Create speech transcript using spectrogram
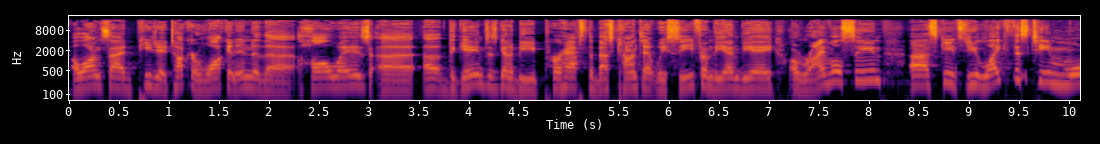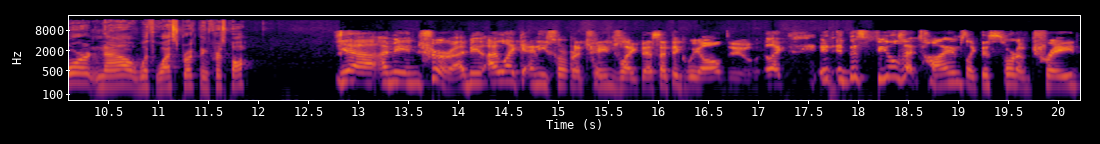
alongside PJ Tucker walking into the hallways uh, of the games is going to be perhaps the best content we see from the NBA arrival scene. Uh, Skeets, do you like this team more now with Westbrook than Chris Paul? Yeah, I mean, sure. I mean, I like any sort of change like this. I think we all do. Like, it, it, this feels at times like this sort of trade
